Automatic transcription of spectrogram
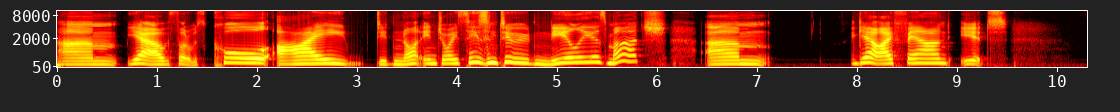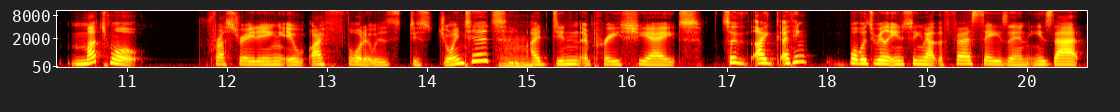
Um, yeah, I thought it was cool. I did not enjoy season two nearly as much. Um, yeah, I found it much more frustrating. It, I thought it was disjointed. Mm-hmm. I didn't appreciate. So I I think what was really interesting about the first season is that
